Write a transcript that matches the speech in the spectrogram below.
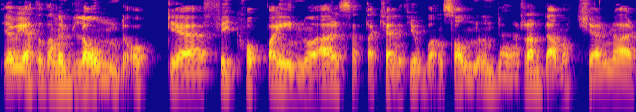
jag vet att han är blond och eh, fick hoppa in och ersätta Kenneth Johansson under radda matcher när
